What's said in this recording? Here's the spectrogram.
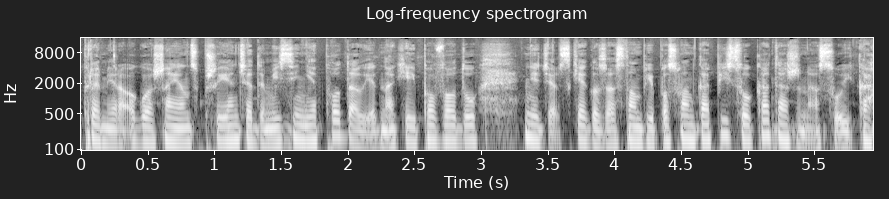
Premier ogłaszając przyjęcie dymisji nie podał jednak jej powodu. Niedzielskiego zastąpi posłanka PiSu Katarzyna Sujka.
